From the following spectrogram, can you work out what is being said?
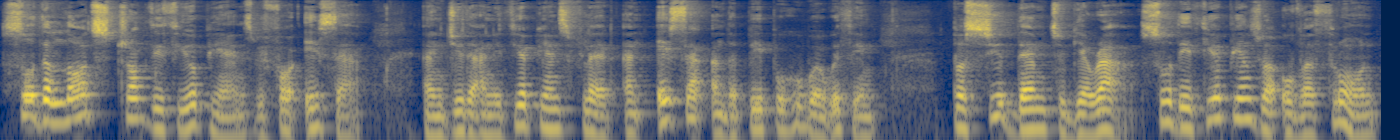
So the Lord struck the Ethiopians before Asa and Judah, and Ethiopians fled, and Asa and the people who were with him pursued them to Gerar. So the Ethiopians were overthrown,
